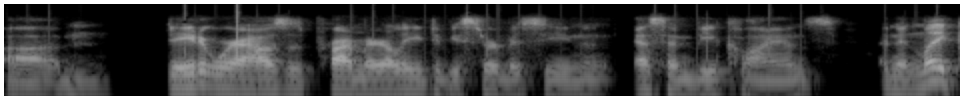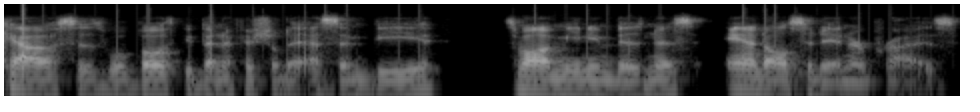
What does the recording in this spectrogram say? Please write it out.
um, data warehouses primarily to be servicing SMB clients, and then lakehouses will both be beneficial to SMB small and medium business and also to enterprise.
